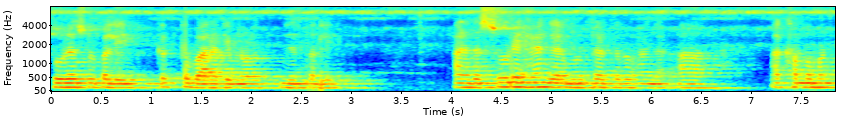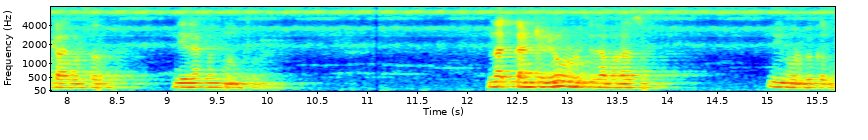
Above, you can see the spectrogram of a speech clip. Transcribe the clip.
ಸೂರ್ಯ ಸ್ವಲ್ಪ ಅಲ್ಲಿ ಕರೆಕ್ಟ್ ಬಾರ ಟೈಮ್ನೊಳಗೆ ನಿಲ್ತಲ್ಲಿ ಆನಂತರ ಸೂರ್ಯ ಹೆಂಗೆ ಮುಳುಗ್ತಾ ಇರ್ತದೋ ಹಂಗೆ ಆ ಆ ಕಂಬ ಮತ್ತೆ ಕೆಳಗೆ ಬರ್ತದೆ ನೀರಾಗ ಮತ್ತೆ ಮುಳುಗ್ತದೆ ನಾ ಕಂಟಿನ್ಯೂ ನೋಡ್ತಿದ್ದ ಮಹಾರಾಜ್ ನೀವು ನೋಡ್ಬೇಕದು.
